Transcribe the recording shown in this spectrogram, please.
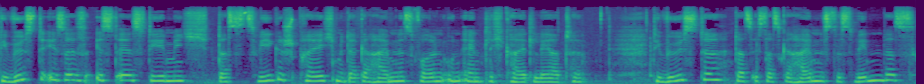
Die Wüste ist es, ist es, die mich das Zwiegespräch mit der geheimnisvollen Unendlichkeit lehrte. Die Wüste, das ist das Geheimnis des Windes,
